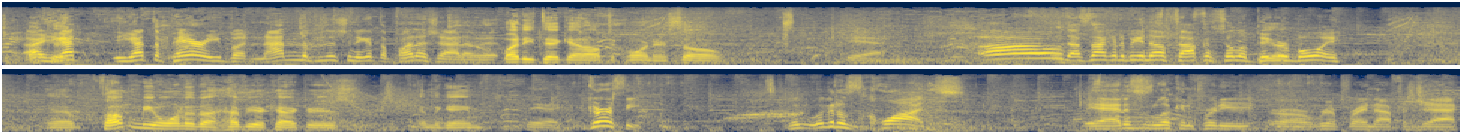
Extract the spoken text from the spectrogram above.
All right, he got he got the parry, but not in the position to get the punish out of it. But he did get out the corner, so Yeah. Oh, that's not going to be enough. Falcon's still a bigger Yeah. boy. yeah. Falcon being one of the heavier characters in the game. Yeah, girthy. Look, look at those quads. Yeah, this is looking pretty uh, rip right now for Jack.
